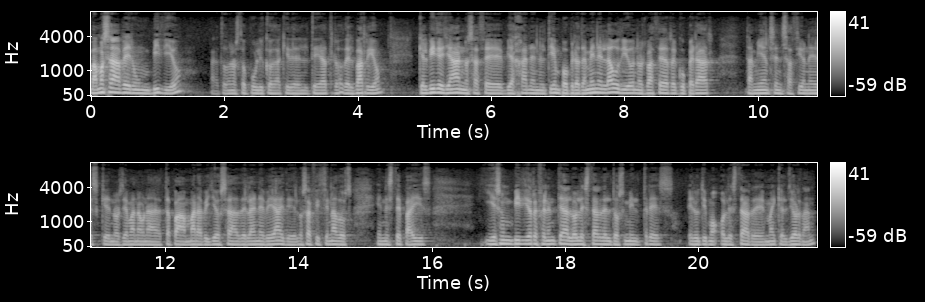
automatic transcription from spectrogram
Vamos a ver un vídeo para todo nuestro público de aquí del Teatro del Barrio, que el vídeo ya nos hace viajar en el tiempo, pero también el audio nos va a hacer recuperar también sensaciones que nos llevan a una etapa maravillosa de la NBA y de los aficionados en este país. Y es un vídeo referente al All-Star del 2003, el último All-Star de Michael Jordan,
